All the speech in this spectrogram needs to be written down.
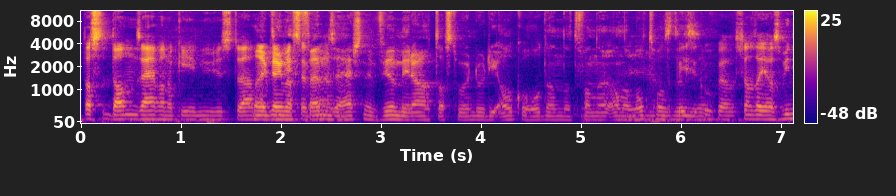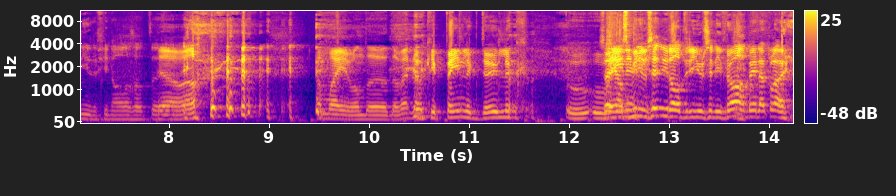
dat ze dan zeggen van, oké, nu is het wel... Maar ik denk dat fans hersenen veel meer aangetast worden door die alcohol dan dat van uh, Annelot was. Dat Dus, weet ik eh, ook wel. Chance dat Jasmin in de finale zat. eh. Ja, wel. Amai, want eh, dat werd nog een keer pijnlijk duidelijk hoe, hoe, Zeg, Jasmin, we zitten hier al drie uur, zijn die vragen bijna klaar.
